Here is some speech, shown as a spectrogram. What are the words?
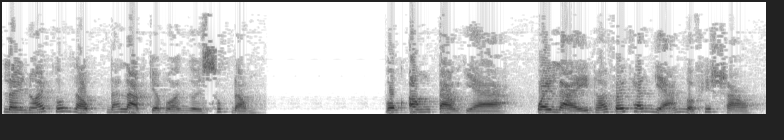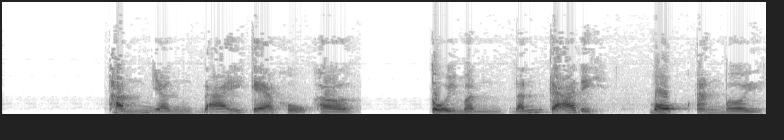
Lời nói của Lộc đã làm cho mọi người xúc động. Một ông tàu già quay lại nói với khán giả ngồi phía sau. Thành nhận đại kẻ khù khờ. Tụi mình đánh cá đi. Một ăn mười.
